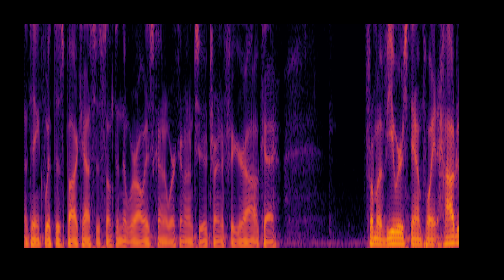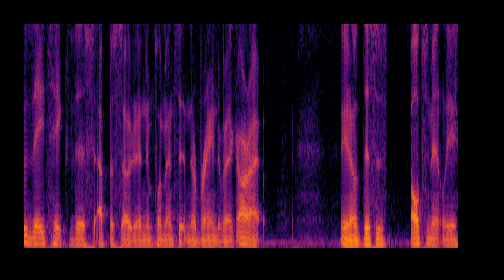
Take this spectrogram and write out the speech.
I think with this podcast is something that we're always kind of working on too, trying to figure out okay, from a viewer standpoint, how do they take this episode and implement it in their brain to be like, all right, you know, this is ultimately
